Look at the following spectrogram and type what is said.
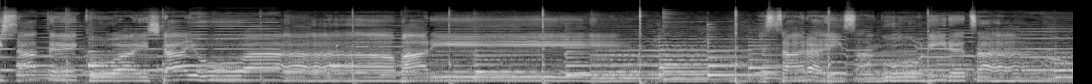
Izateko aizkaioa Mari. Ezara izango niretzat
